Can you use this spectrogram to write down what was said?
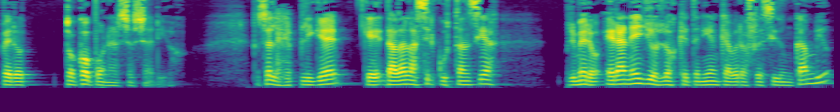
pero tocó ponerse serio. Entonces les expliqué que, dadas las circunstancias, primero, eran ellos los que tenían que haber ofrecido un cambio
